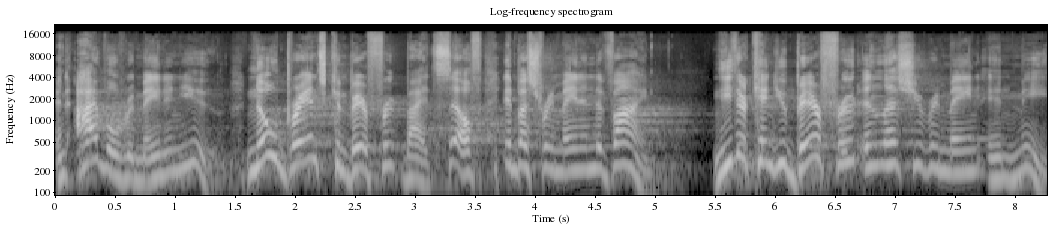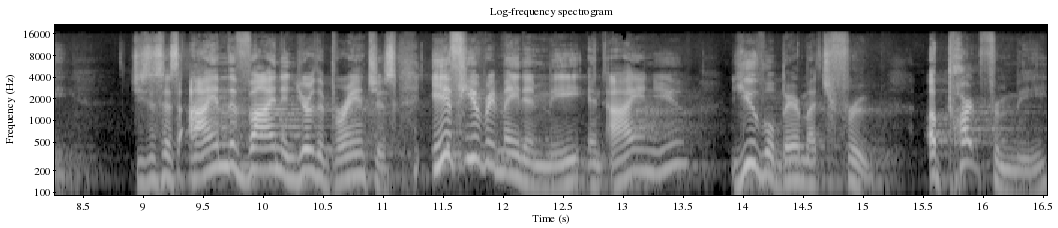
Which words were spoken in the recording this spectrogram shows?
and I will remain in you. No branch can bear fruit by itself, it must remain in the vine. Neither can you bear fruit unless you remain in me. Jesus says, I am the vine and you're the branches. If you remain in me and I in you, you will bear much fruit. Apart from me,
